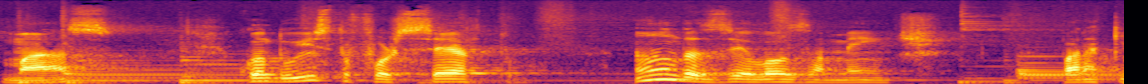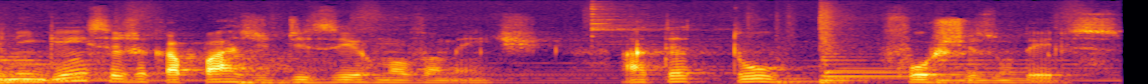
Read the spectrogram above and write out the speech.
Mas, quando isto for certo, anda zelosamente, para que ninguém seja capaz de dizer novamente: Até tu fostes um deles.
